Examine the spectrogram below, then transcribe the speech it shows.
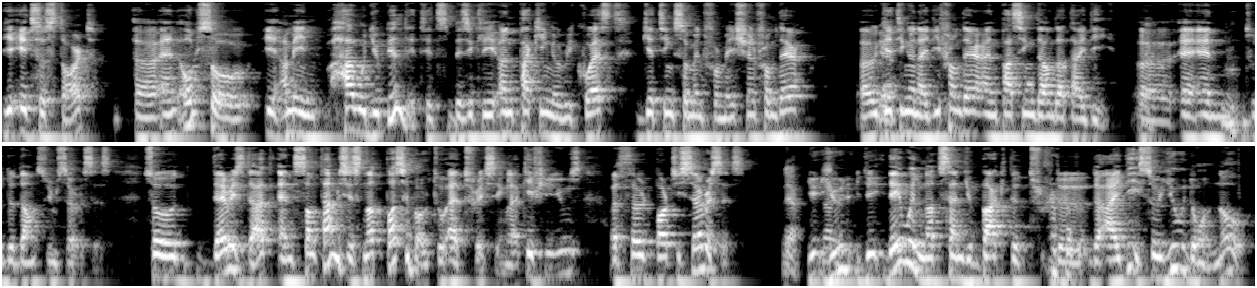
it's a start. Uh, and also, I mean, how would you build it? It's basically unpacking a request, getting some information from there, uh, Yeah. getting an ID from there, and passing down that ID uh, a- and to the downstream services. So there is that, and sometimes it's not possible to add tracing. Like if you use a third-party services, Yeah. you, you they- they will not send you back the tr- the, the ID, so you don't know.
